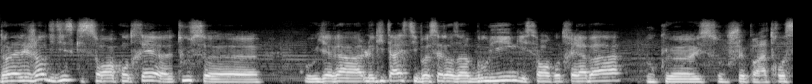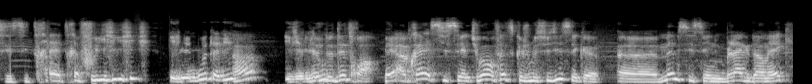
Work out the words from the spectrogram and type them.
Dans la légende, ils disent qu'ils se sont rencontrés euh, tous. euh, où il y avait un- le guitariste, il bossait dans un bowling, ils se sont rencontrés là-bas. Donc euh, ils sont, je sais pas, trop. C'est c'est très très fouillis. Il vient d'où, t'as dit? Hein? Il vient ils viennent de Détroit. Mais après, si c'est, tu vois, en fait, ce que je me suis dit, c'est que euh, même si c'est une blague d'un mec,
